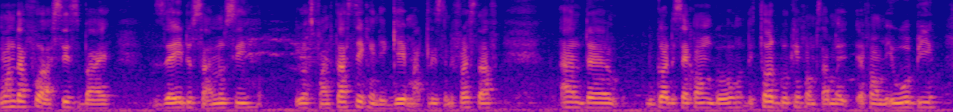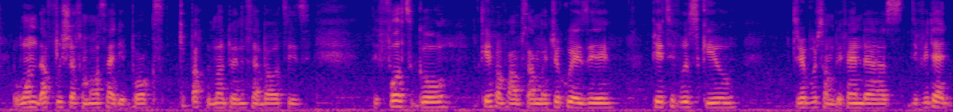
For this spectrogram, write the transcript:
Wonderful assist by Zaidu Sanusi. He was fantastic in the game, at least in the first half. And uh, we got the second goal. The third goal came from Sam, from Iwobi, a wonderful shot from outside the box. Keeper could not do anything about it. The fourth goal came from Samuel Chukwueze, beautiful skill, dribbled some defenders, defeated,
